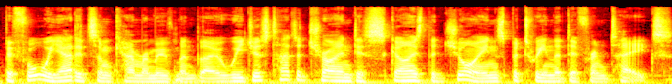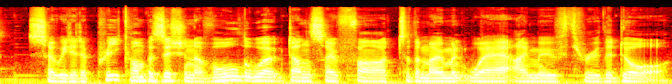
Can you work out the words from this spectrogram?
Before we added some camera movement though, we just had to try and disguise the joins between the different takes. So we did a pre-composition of all the work done so far to the moment where I move through the door,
